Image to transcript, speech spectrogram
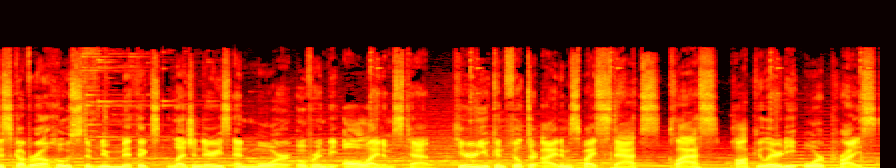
Discover a host of new mythics, legendaries, and more over in the All Items tab. Here you can filter items by stats, class, popularity, or price,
